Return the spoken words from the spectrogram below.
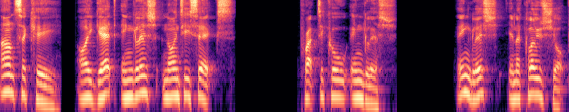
Answer key. I get English 96. Practical English. English in a clothes shop.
